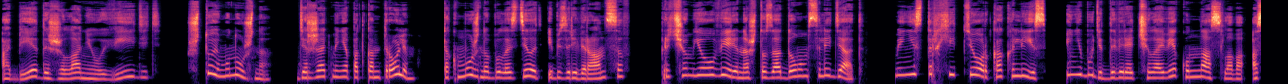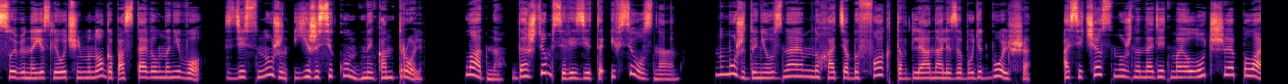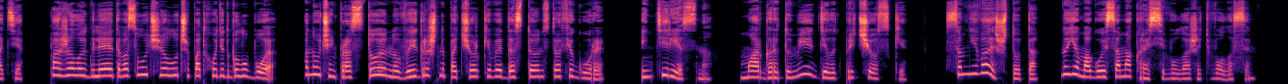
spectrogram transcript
Обеды, желание увидеть. Что ему нужно? Держать меня под контролем? Так можно было сделать и без реверансов. Причем я уверена, что за домом следят. Министр хитер, как лис, и не будет доверять человеку на слово, особенно если очень много поставил на него. Здесь нужен ежесекундный контроль. Ладно, дождемся визита и все узнаем. Ну, может, и не узнаем, но хотя бы фактов для анализа будет больше. А сейчас нужно надеть мое лучшее платье. Пожалуй, для этого случая лучше подходит голубое. Оно очень простое, но выигрышно подчеркивает достоинство фигуры. Интересно, Маргарет умеет делать прически? Сомневаюсь что-то, но я могу и сама красиво уложить волосы.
